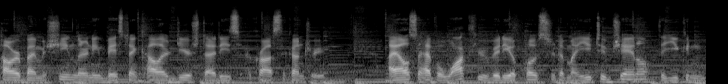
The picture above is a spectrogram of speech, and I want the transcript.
powered by machine learning based on collared deer studies across the country. I also have a walkthrough video posted on my YouTube channel that you can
